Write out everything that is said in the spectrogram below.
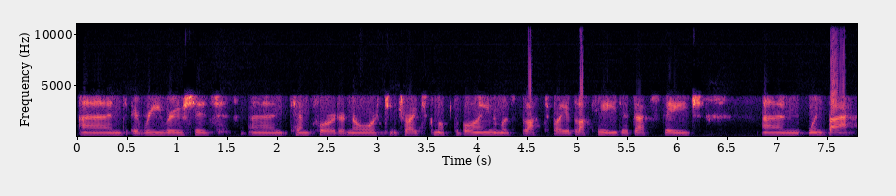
And it rerouted and came further north and tried to come up the Boyne and was blocked by a blockade at that stage and went back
